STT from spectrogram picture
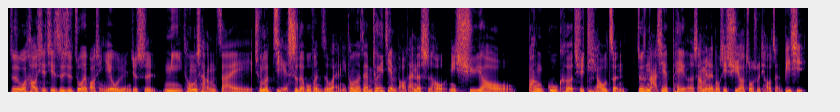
就是我好奇，其实就作为保险业务员，就是你通常在除了解释的部分之外，你通常在推荐保单的时候，你需要帮顾客去调整，就是哪些配额上面的东西需要做出调整，比起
